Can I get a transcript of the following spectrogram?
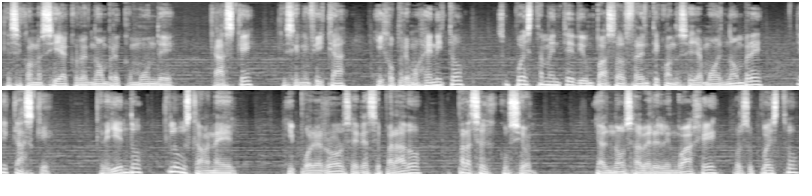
que se conocía con el nombre común de Casque, que significa hijo primogénito, supuestamente dio un paso al frente cuando se llamó el nombre de Casque, creyendo que lo buscaban a él, y por error sería separado para su ejecución. Y al no saber el lenguaje, por supuesto,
